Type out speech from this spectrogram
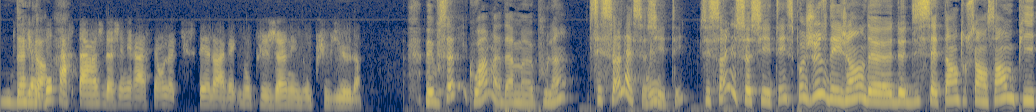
Il y a un beau partage de génération qui se fait là, avec nos plus jeunes et nos plus vieux. Là. Mais vous savez quoi, Madame Poulain? C'est ça la société. C'est ça une société. C'est pas juste des gens de, de 17 ans tous ensemble, puis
